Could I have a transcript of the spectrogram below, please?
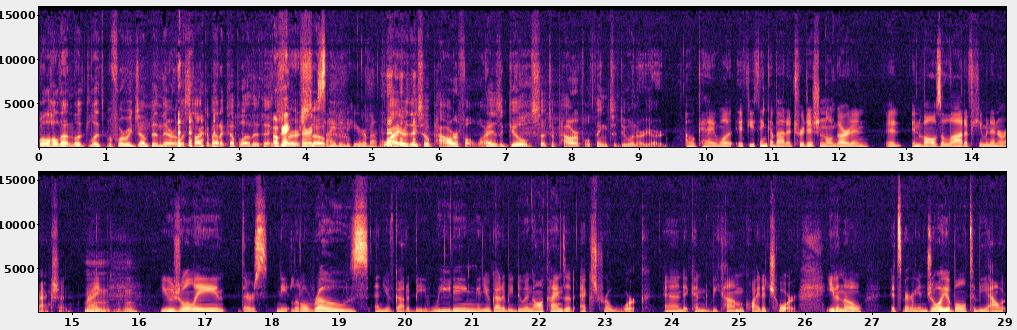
Well, hold on. Let, let's before we jump in there, let's talk about a couple other things Okay. first. They're so, excited to hear about that. why are they so powerful? Why is a guild such a powerful thing to do in our yard? Okay, well, if you think about a traditional garden, it involves a lot of human interaction, right? Mm, mm-hmm. Usually there's neat little rows, and you've got to be weeding, and you've got to be doing all kinds of extra work, and it can become quite a chore, even though it's very enjoyable to be out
